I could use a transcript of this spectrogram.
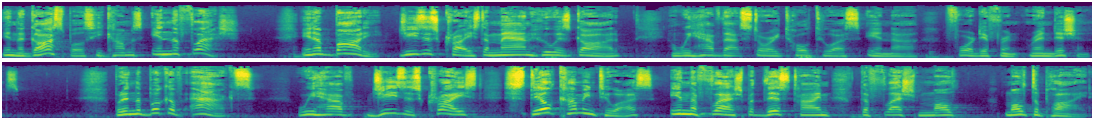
In the Gospels, He comes in the flesh in a body, Jesus Christ, a man who is God. And we have that story told to us in uh, four different renditions. But in the book of Acts, we have Jesus Christ still coming to us in the flesh, but this time the flesh mul- multiplied.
